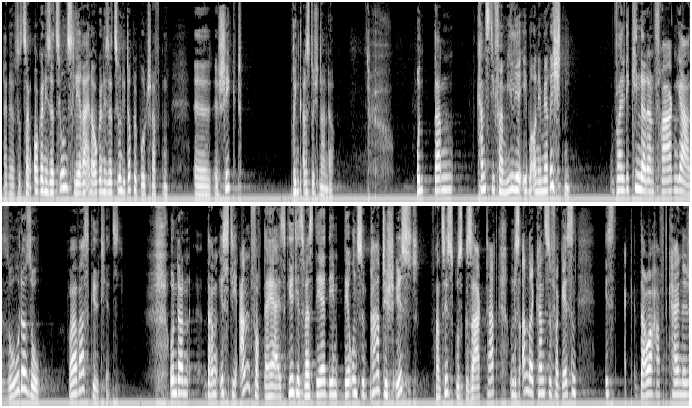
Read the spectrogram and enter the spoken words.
eine sozusagen Organisationslehre, eine Organisation, die Doppelbotschaften äh, schickt, bringt alles durcheinander. Und dann kann es die Familie eben auch nicht mehr richten, weil die Kinder dann fragen, ja, so oder so, was gilt jetzt? Und dann, dann ist die Antwort, naja, es gilt jetzt, was der, dem, der uns sympathisch ist, Franziskus gesagt hat. Und das andere kannst du vergessen, ist dauerhaft keine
